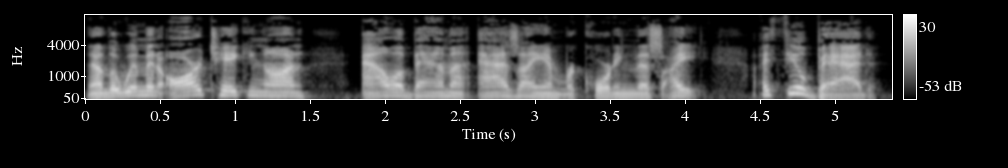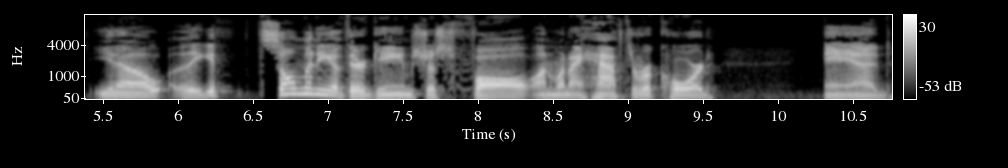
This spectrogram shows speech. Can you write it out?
Now, the women are taking on Alabama as I am recording this. I, I feel bad. You know, if so many of their games just fall on when I have to record and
